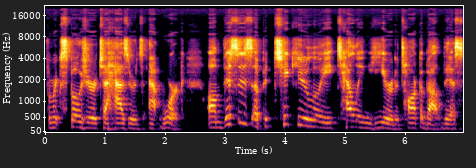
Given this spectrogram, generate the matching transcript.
from exposure to hazards at work. Um, this is a particularly telling year to talk about this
